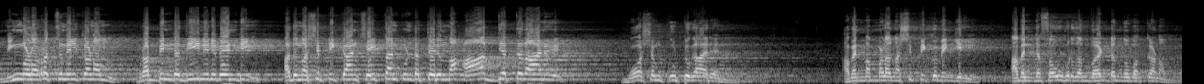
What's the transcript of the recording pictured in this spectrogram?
നിങ്ങൾ ഉറച്ചു നിൽക്കണം. റബ്ബിന്റെ ദീനിനു വേണ്ടി അത് നശിപ്പിക്കാൻ ശൈത്താൻ കൊണ്ടുത്തരുന്ന ആദ്യത്തേതാണ് മോശം കൂട്ടുകാരൻ. അവൻ നമ്മളെ നശിപ്പിക്കുമെങ്കിൽ അവന്റെ സൗഹൃദം വേണ്ടെന്ന് വെക്കണം.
